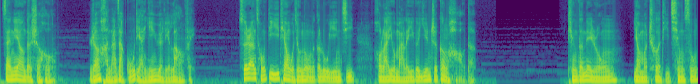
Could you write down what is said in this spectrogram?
在那样的时候，人很难在古典音乐里浪费。虽然从第一天我就弄了个录音机，后来又买了一个音质更好的。听的内容要么彻底轻松，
